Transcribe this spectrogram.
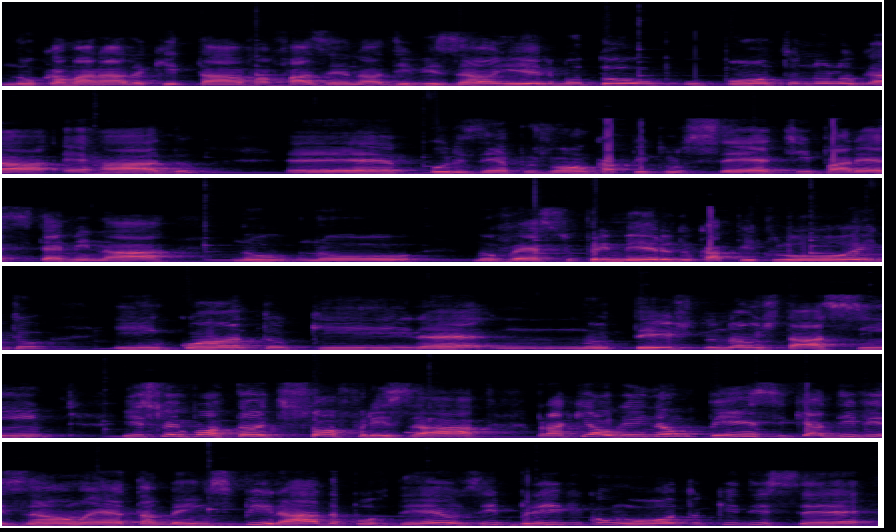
no camarada que estava fazendo a divisão e ele botou o ponto no lugar errado. É, por exemplo, João capítulo 7 parece terminar no, no no verso 1 do capítulo 8, e enquanto que né, no texto não está assim. Isso é importante só frisar para que alguém não pense que a divisão é também inspirada por Deus e brigue com o outro que disser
